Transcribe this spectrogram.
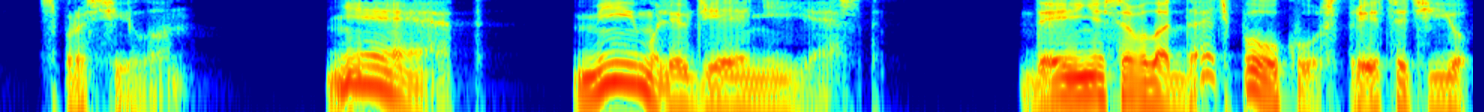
— спросил он. «Нет, мим людей не ест. Да и не совладать пауку с тридцатью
